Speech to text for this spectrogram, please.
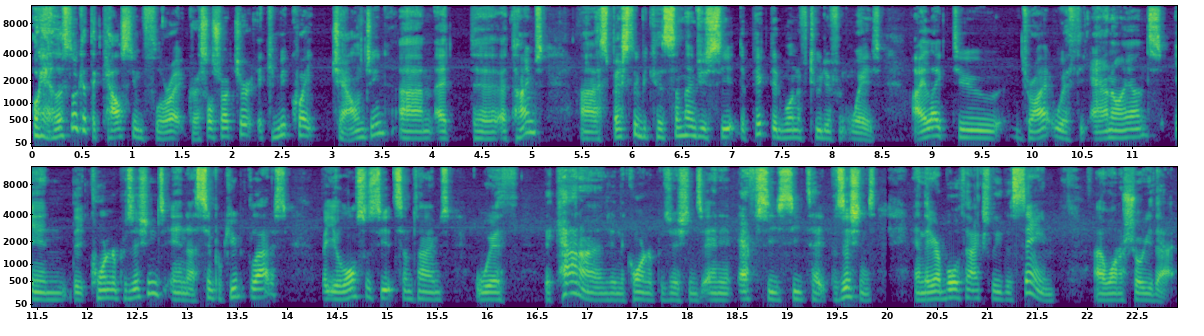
Okay, let's look at the calcium fluoride crystal structure. It can be quite challenging um, at, uh, at times, uh, especially because sometimes you see it depicted one of two different ways. I like to draw it with the anions in the corner positions in a simple cubic lattice, but you'll also see it sometimes with the cations in the corner positions and in FCC type positions, and they are both actually the same. I want to show you that.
